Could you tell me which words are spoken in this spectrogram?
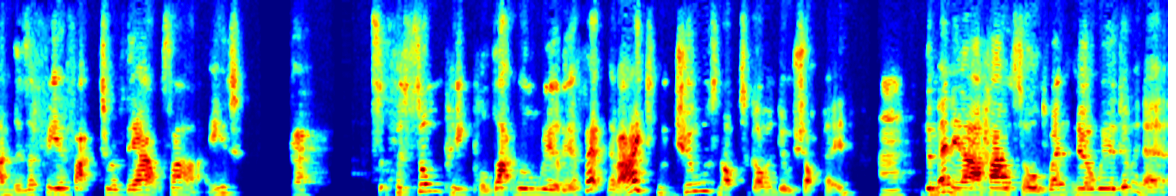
and there's a fear factor of the outside, Yeah. so for some people that will really affect them. I didn't choose not to go and do shopping. Mm. The men in our household went, no, we're doing it.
